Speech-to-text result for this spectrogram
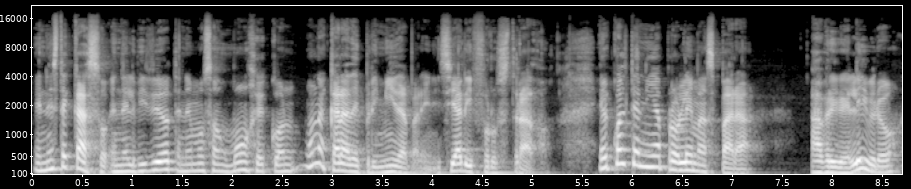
En este caso, en el video tenemos a un monje con una cara deprimida para iniciar y frustrado, el cual tenía problemas para abrir el libro,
